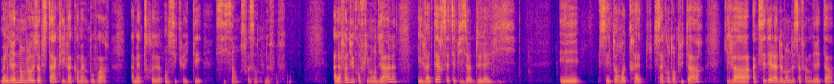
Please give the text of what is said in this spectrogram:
Malgré de nombreux obstacles, il va quand même pouvoir à mettre euh, en sécurité 669 enfants. À la fin du conflit mondial, il va taire cet épisode de la vie. Et c'est en retraite, 50 ans plus tard, qu'il va accéder à la demande de sa femme Greta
